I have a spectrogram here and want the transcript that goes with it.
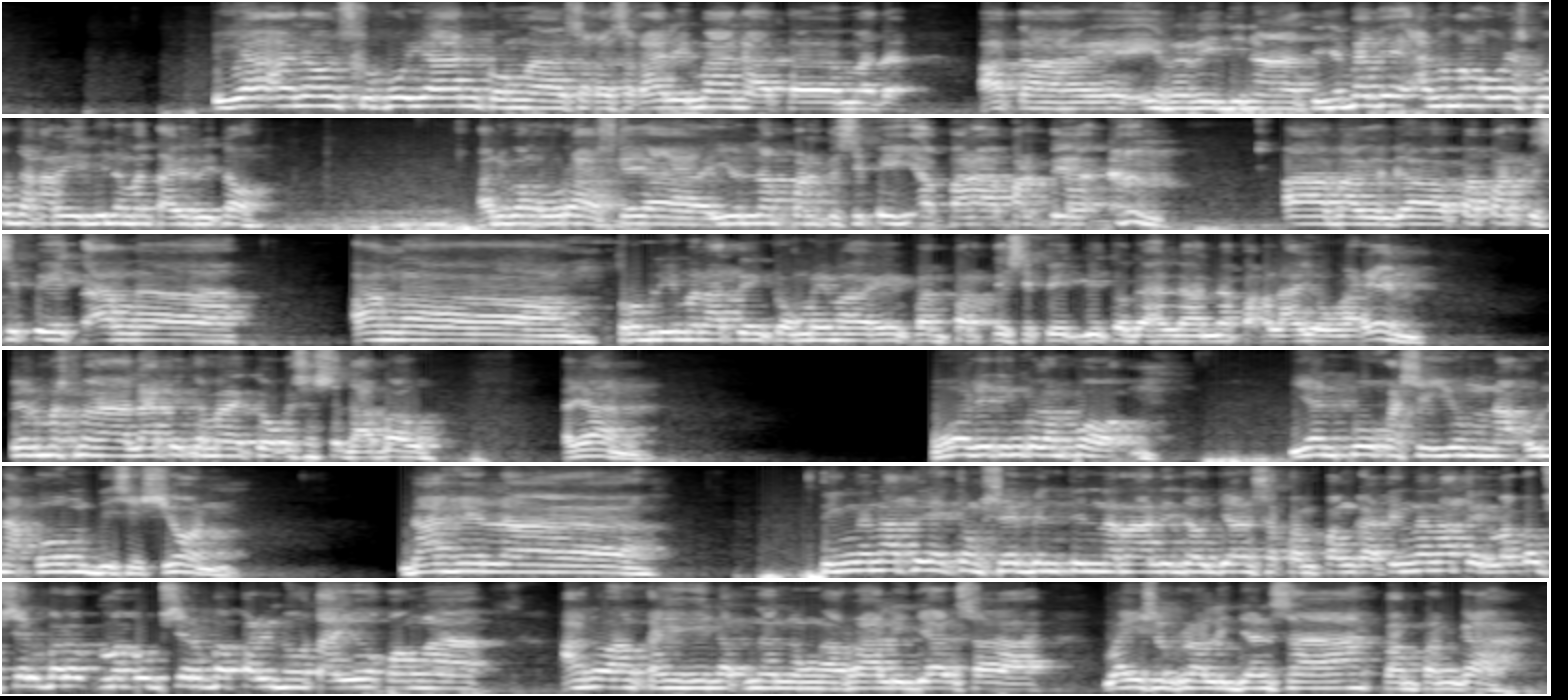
I-announce ko po yan kung uh, sakasakali man at uh, at uh, i-ready na natin. yan. Bagay, ano mga oras po, naka-ready naman tayo rito. Ano bang oras? Kaya yun lang participate, uh, para parte, uh, mag, uh, pa-participate ang uh, ang uh, problema natin kung may makipag-participate dito dahil uh, napakalayo nga rin. Pero mas malapit naman ito kaysa sa Davao. Ayan. Uulitin ko lang po. Yan po kasi yung nauna kong desisyon. Dahil ah, tingnan natin itong 17 na rally daw dyan sa Pampanga. Tingnan natin, mag-obserba, mag-obserba pa rin ho tayo kung ah, ano ang kahihinat na ng rally dyan sa, may isog rally dyan sa Pampanga.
